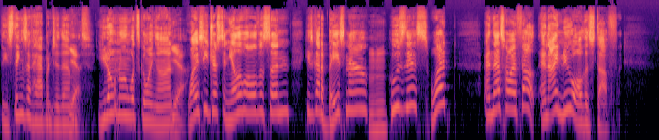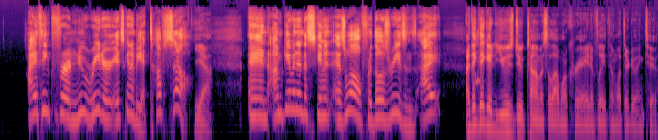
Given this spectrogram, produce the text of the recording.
These things have happened to them. Yes. You don't know what's going on. Yeah. Mm-hmm. Why is he dressed in yellow all of a sudden? He's got a base now? Who's this? What? And that's how I felt. And I knew all this stuff. I think for a new reader, it's going to be a tough sell. Yeah, And I'm giving it a skim it as well for those reasons. I I think they could use Duke Thomas a lot more creatively than what they're doing too.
